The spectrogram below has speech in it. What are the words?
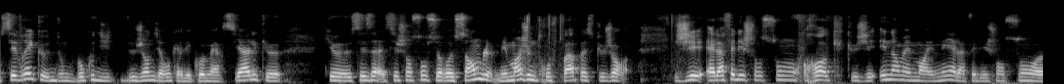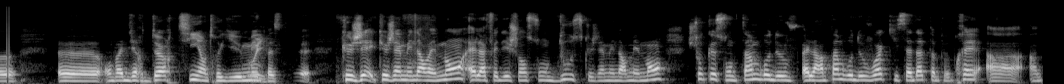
c'est vrai que donc beaucoup de gens diront qu'elle est commerciale, que que ses, chansons se ressemblent, mais moi je ne trouve pas parce que genre, j'ai, elle a fait des chansons rock que j'ai énormément aimées, elle a fait des chansons, euh, euh, on va dire dirty entre guillemets parce que que j'ai que j'aime énormément. Elle a fait des chansons douces que j'aime énormément. Je trouve que son timbre de elle a un timbre de voix qui s'adapte à peu près à un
